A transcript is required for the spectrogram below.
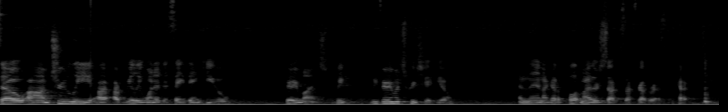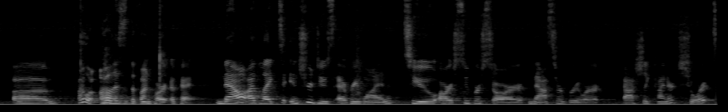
So um, truly, I, I, really wanted to say thank you very much. We, we very much appreciate you. And then I got to pull up my other stuff because I forgot the rest. Okay. Um, oh, oh, this is the fun part. Okay. Now I'd like to introduce everyone to our superstar master brewer, Ashley Keinert Short.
